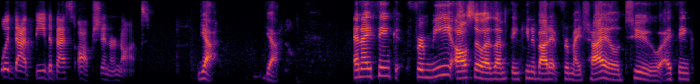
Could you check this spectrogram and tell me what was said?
would that be the best option or not yeah yeah and i think for me also as i'm thinking about it for my child too i think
